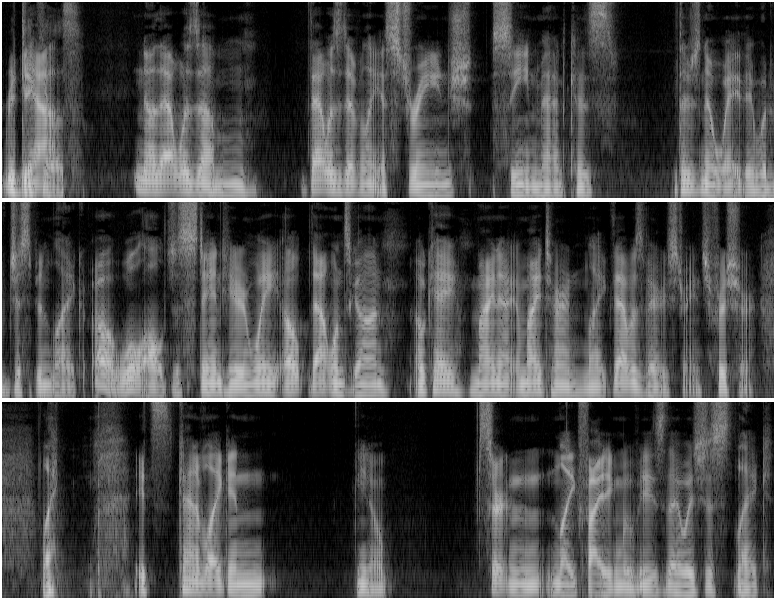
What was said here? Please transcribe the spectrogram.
Ridiculous. no, that was um, that was definitely a strange scene, man. because there's no way they would have just been like, oh, we'll all just stand here and wait. Oh, that one's gone. Okay, my uh, my turn. Like that was very strange for sure. Like it's kind of like in you know certain like fighting movies they always just like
